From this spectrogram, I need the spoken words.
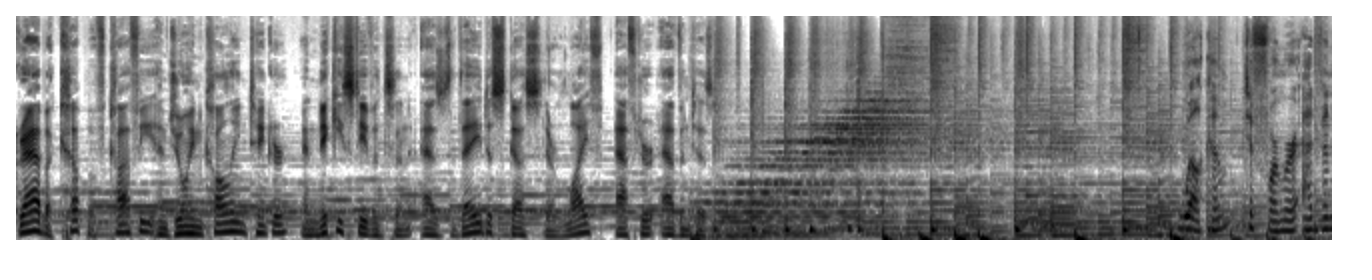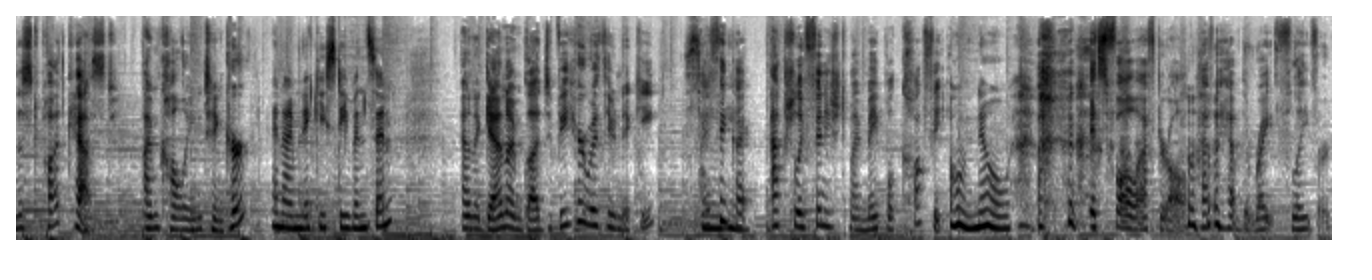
Grab a cup of coffee and join Colleen Tinker and Nikki Stevenson as they discuss their life after Adventism. Welcome to Former Adventist Podcast. I'm Colleen Tinker. And I'm Nikki Stevenson. And again, I'm glad to be here with you, Nikki. Same I think here. I actually finished my maple coffee. Oh no. it's fall after all. Have to have the right flavor.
